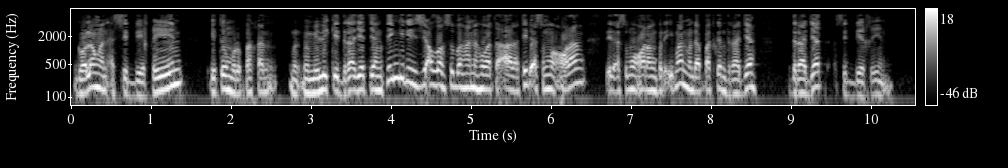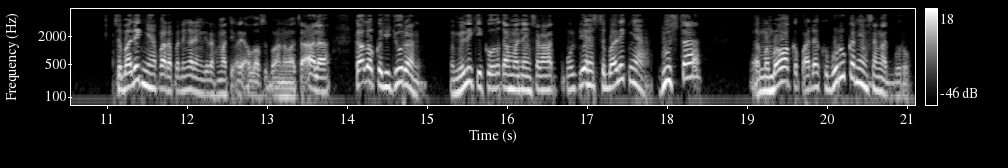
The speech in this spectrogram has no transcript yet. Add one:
golongan as-siddiqin itu merupakan memiliki derajat yang tinggi di sisi Allah Subhanahu wa taala. Tidak semua orang, tidak semua orang beriman mendapatkan derajat derajat siddiqin. Sebaliknya para pendengar yang dirahmati oleh Allah Subhanahu wa taala, kalau kejujuran memiliki keutamaan yang sangat mulia, sebaliknya dusta e, membawa kepada keburukan yang sangat buruk.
